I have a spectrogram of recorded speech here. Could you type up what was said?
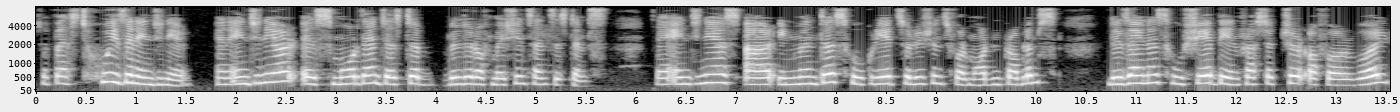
So first, who is an engineer? An engineer is more than just a builder of machines and systems. The engineers are inventors who create solutions for modern problems, designers who shape the infrastructure of our world,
